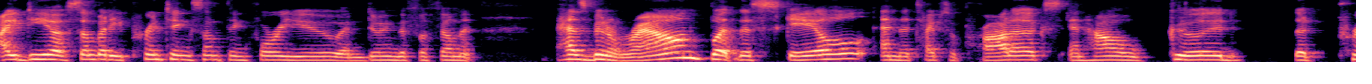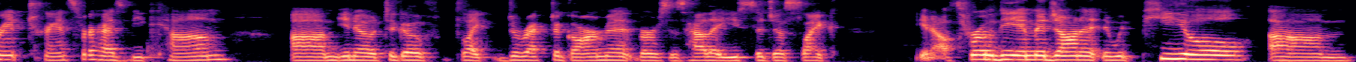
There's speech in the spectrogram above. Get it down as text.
idea of somebody printing something for you and doing the fulfillment has been around, but the scale and the types of products and how good the print transfer has become, um, you know, to go like direct to garment versus how they used to just like, you know, throw the image on it and it would peel. Um,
